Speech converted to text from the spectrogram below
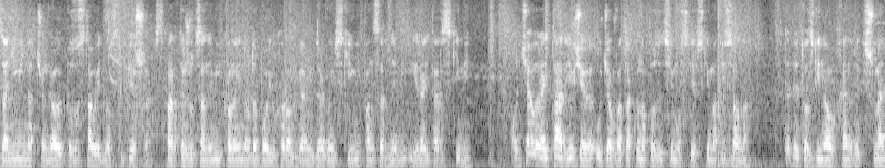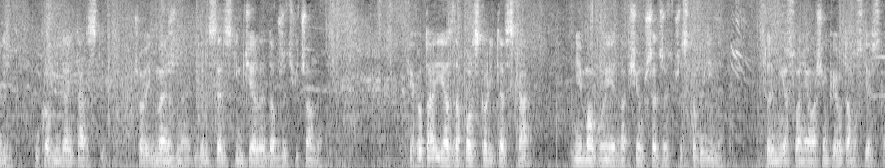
Za nimi nadciągały pozostałe jednostki piesze, wsparte rzucanymi kolejno do boju chorągwiami dragońskimi, pancernymi i rajtarskimi. Oddziały rajtarii wzięły udział w ataku na pozycje moskiewskie Matisona. Wtedy to zginął Henryk Schmeling, pułkownik rajtarski, człowiek mężny i w rycerskim dziele dobrze ćwiczony. Piechota i jazda polsko-litewska nie mogły jednak się przedrzeć przez kobyliny, którymi osłaniała się piechota moskiewska.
